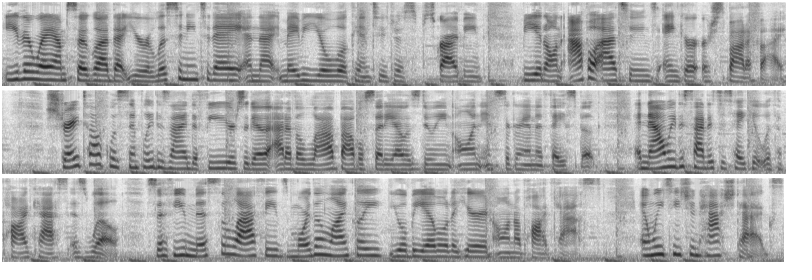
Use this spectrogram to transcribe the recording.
Either way, I'm so glad that you're listening today and that maybe you'll look into just subscribing, be it on Apple iTunes, Anchor, or Spotify. Straight Talk was simply designed a few years ago out of a live Bible study I was doing on Instagram and Facebook. And now we decided to take it with a podcast as well. So if you miss the live feeds, more than likely you'll be able to hear it on a podcast. And we teach in hashtags.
